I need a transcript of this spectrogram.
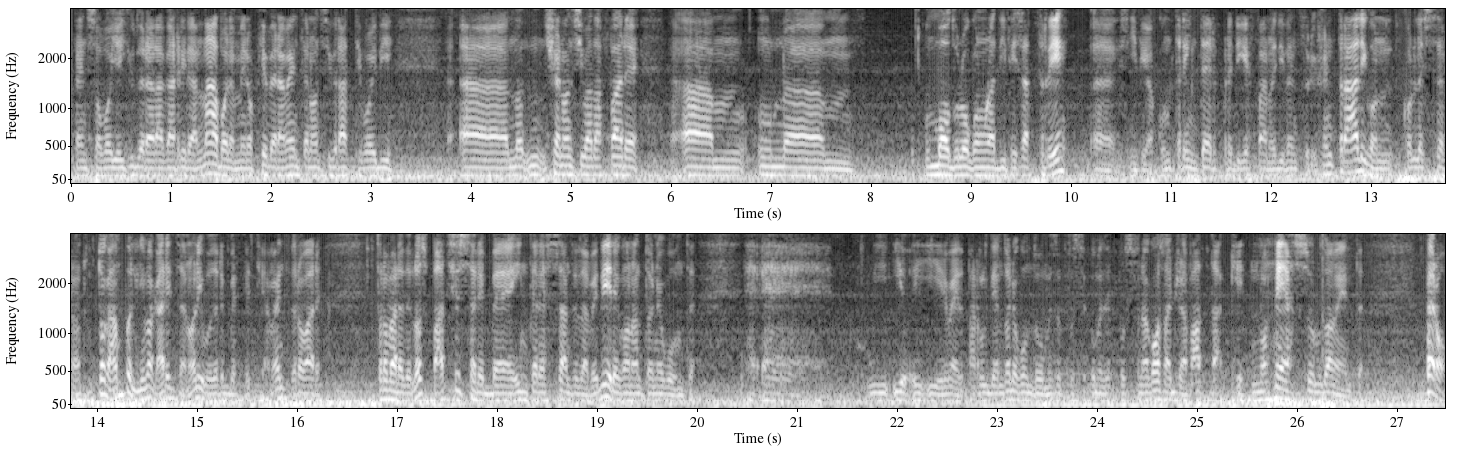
penso voglia chiudere la carriera a Napoli, a meno che veramente non si tratti poi di... Uh, non, cioè non si vada a fare um, un... Um, un modulo con una difesa a 3, eh, significa con tre interpreti che fanno i difensori centrali, con, con l'esterno a tutto campo, e lì magari Zanoli potrebbe effettivamente trovare, trovare dello spazio e sarebbe interessante da vedere con Antonio Conte. Eh, eh io, io, ripeto, parlo di Antonio Conte come se, fosse, come se fosse una cosa già fatta, che non è assolutamente. Però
